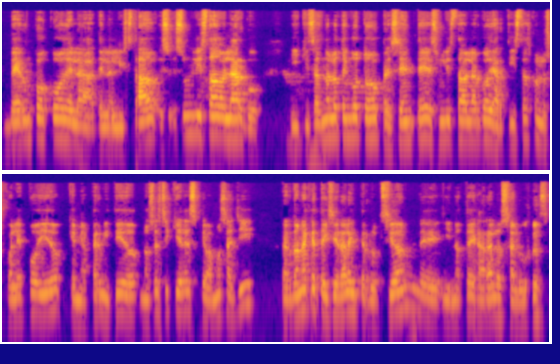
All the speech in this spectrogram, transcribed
ver un poco de la, del listado. Es, un listado largo y quizás no lo tengo todo presente. Es un listado largo de artistas con los cuales he podido, que me ha permitido. No sé si quieres que vamos allí. Perdona que te hiciera la interrupción y no te dejara los saludos,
